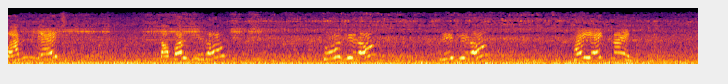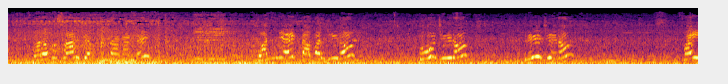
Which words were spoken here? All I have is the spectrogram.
one eight double zero two zero three zero five eight nine. మరొకసారి చెప్తున్నానండి. One eight double zero two zero three zero five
